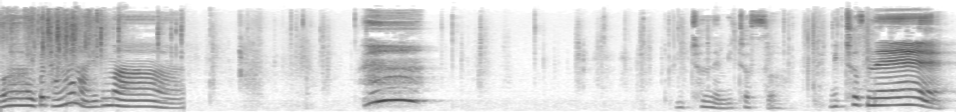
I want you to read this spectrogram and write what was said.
와, 이거 장난 아니구만. 미쳤네, 미쳤어. 미쳤네.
